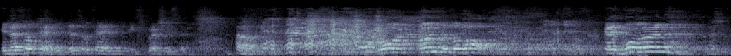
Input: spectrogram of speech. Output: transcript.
And that's okay. That's okay. Express yourself. Um, born under the law. And one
